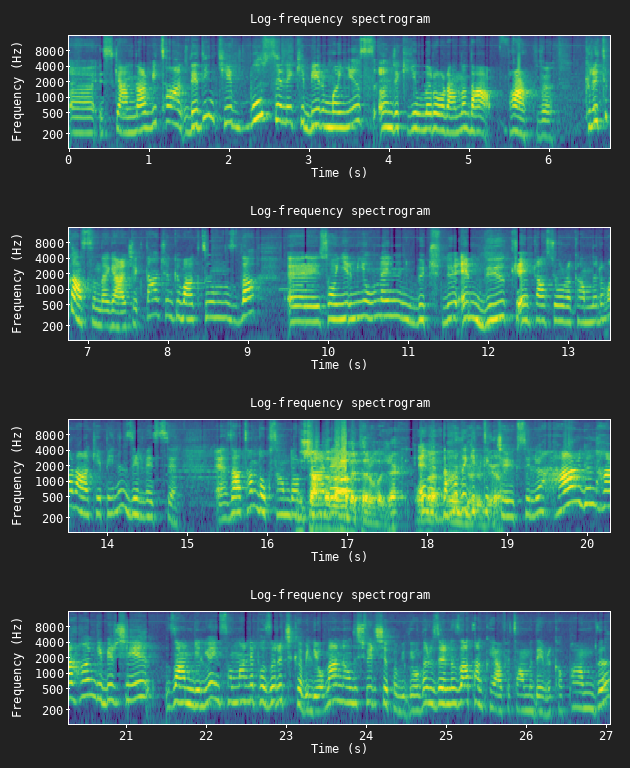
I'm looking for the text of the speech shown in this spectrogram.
e, İskender. Bir tane dedin ki bu seneki 1 Mayıs önceki yıllara oranla daha farklı. Kritik aslında gerçekten çünkü baktığımızda e, son 20 yılın en güçlü, en büyük enflasyon rakamları var AKP'nin zirvesi. E, zaten 94'lerde Nisan'da daha beter olacak. O Evet daha da gittikçe yükseliyor. Her gün herhangi bir şeye zam geliyor. İnsanlar ne pazara çıkabiliyorlar ne alışveriş yapabiliyorlar. Üzerine zaten kıyafet alma devri kapandı.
